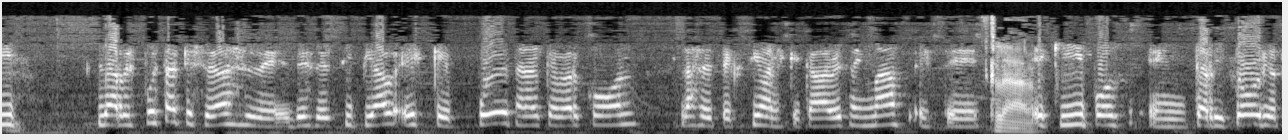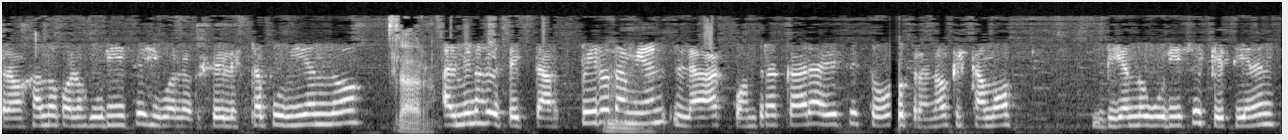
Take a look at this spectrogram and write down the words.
y la respuesta que se da desde, desde el CIPIAB es que puede tener que ver con las detecciones, que cada vez hay más este, equipos en territorio trabajando con los gurises y bueno, que se le está pudiendo al menos detectar. Pero mm. también la contracara es esto otra, ¿no? Que estamos viendo gurises que tienen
